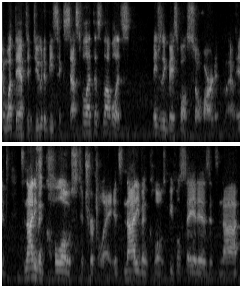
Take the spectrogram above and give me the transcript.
and what they have to do to be successful at this level it's Major League Baseball is so hard. It, it's not even close to AAA. It's not even close. People say it is. It's not.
